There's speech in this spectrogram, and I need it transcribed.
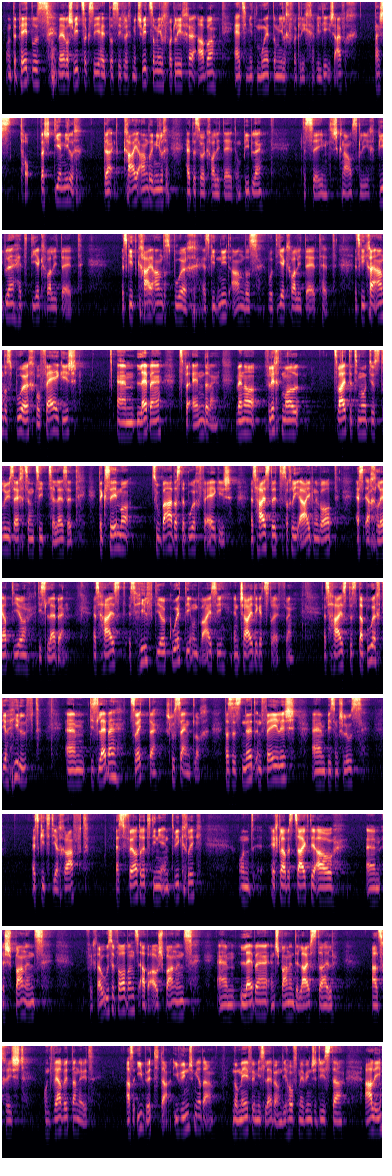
Und der Petrus, wäre er Schweizer gewesen, hätte er sie vielleicht mit Schweizer Milch verglichen, aber er hat sie mit Muttermilch verglichen, weil die ist einfach, das ist top, das ist die Milch. Keine andere Milch hat so eine Qualität. Und die Bibel das same, das ist genau das Gleiche. Die Bibel hat diese Qualität. Es gibt kein anderes Buch, es gibt nichts anderes, wo diese Qualität hat. Es gibt kein anderes Buch, wo fähig ist, ähm, Leben zu verändern. Wenn ihr vielleicht mal 2. Timotheus 3, 16 und 17 leset, dann sehen wir, zu was das Buch fähig ist. Es heißt dort so ein bisschen eigene Wort, es erklärt dir dein Leben. Es heißt, es hilft dir, gute und weise Entscheidungen zu treffen. Es heißt, dass das Buch dir hilft, ähm, dein Leben zu retten, schlussendlich. Dass es nicht ein Fail ist ähm, bis zum Schluss. Es gibt dir Kraft, es fördert deine Entwicklung und ich glaube, es zeigt dir auch ähm, ein spannendes, vielleicht auch herausforderndes, aber auch spannendes ähm, Leben, einen spannenden Lifestyle als Christ. Und wer will das nicht? Also ich will da, ich wünsche mir da noch mehr für mein Leben und ich hoffe, wir wünschen uns da alle.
